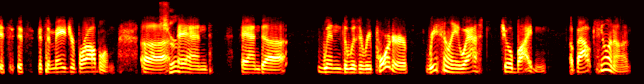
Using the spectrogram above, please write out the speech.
It's it's it's a major problem, uh, sure. and and uh, when there was a reporter recently who asked Joe Biden about QAnon.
